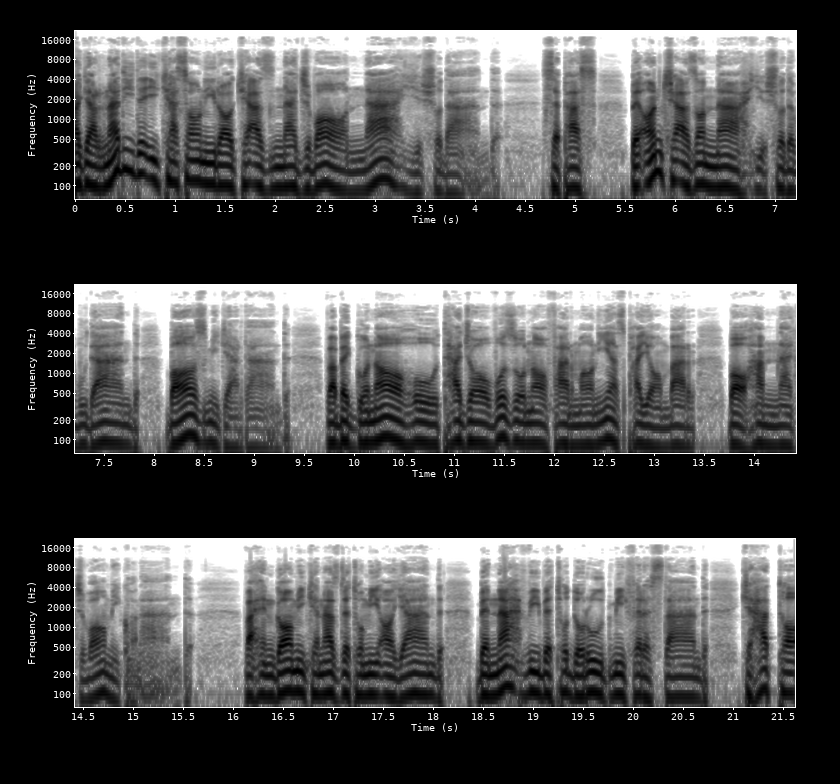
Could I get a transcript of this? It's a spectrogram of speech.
مگر ندیده ای کسانی را که از نجوا نهی شدند؟ سپس به آنچه از آن نهی شده بودند باز میگردند و به گناه و تجاوز و نافرمانی از پیامبر با هم نجوا می کنند و هنگامی که نزد تو می آیند به نحوی به تو درود می فرستند که حتی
